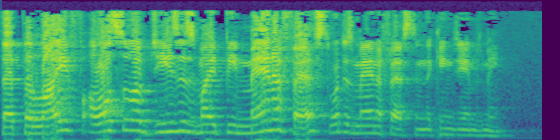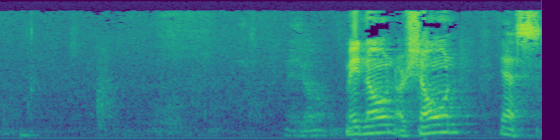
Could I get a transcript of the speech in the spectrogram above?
That the life also of Jesus might be manifest. What does manifest in the King James mean? Made known, Made known or shown? Yes.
